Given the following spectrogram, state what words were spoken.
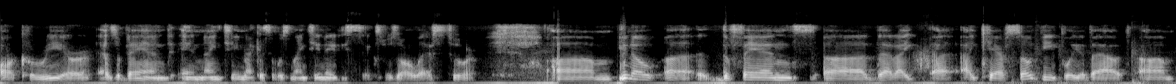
our career as a band in 19, I guess it was 1986 was our last tour. Um, you know, uh, the fans uh, that I I care so deeply about um,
